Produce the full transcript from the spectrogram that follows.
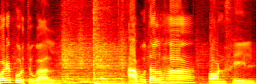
করে পর্তুগাল। আবু তালহা অনফিল্ড।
